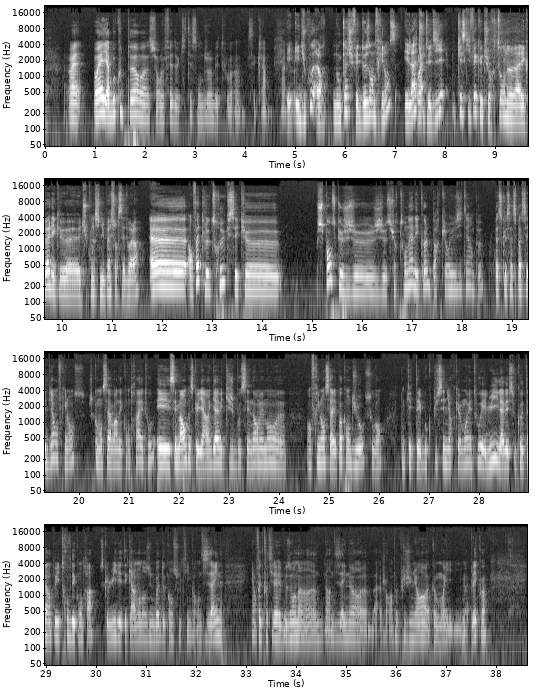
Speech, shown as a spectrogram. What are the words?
Ouais, ouais, il y a beaucoup de peur euh, sur le fait de quitter son job et tout, euh, c'est clair. Ouais, Et, et du coup, alors, donc toi, tu fais deux ans de freelance, et là, Ouais. tu te dis, qu'est-ce qui fait que tu retournes à l'école et que euh, tu continues pas sur cette voie-là? Euh, en fait, le truc, c'est que je pense que je, je suis retourné à l'école par curiosité un peu. Parce que ça se passait bien en freelance. Je commençais à avoir des contrats et tout. Et c'est marrant parce qu'il y a un gars avec qui je bossais énormément euh, en freelance et à l'époque en duo, souvent. Qui était beaucoup plus senior que moi et tout. Et lui, il avait ce côté un peu, il trouve des contrats. Parce que lui, il était carrément dans une boîte de consulting en design. Et en fait, quand il avait besoin d'un d'un designer, euh, bah, genre un peu plus junior, euh, comme moi, il, il m'appelait quoi.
